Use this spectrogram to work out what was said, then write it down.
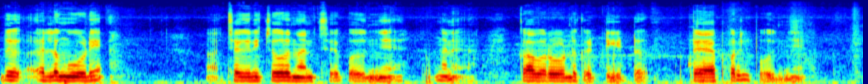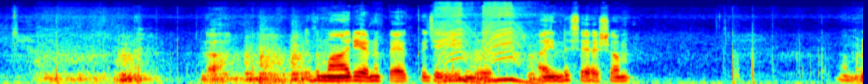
ഇത് എല്ലാം കൂടി ചകിരിച്ചോറ് നനച്ച് പൊതിഞ്ഞ് അങ്ങനെ കവർ കൊണ്ട് കെട്ടിയിട്ട് പേപ്പറിൽ പൊതിഞ്ഞ്. ഇതാ ഇതുമാതിരിയാണ് പാക്ക് ചെയ്യുന്നത്. അതിന്റെ ശേഷം നമ്മൾ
